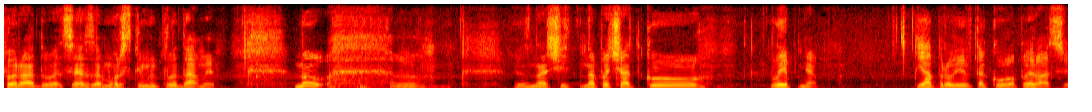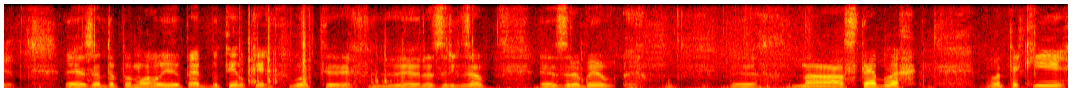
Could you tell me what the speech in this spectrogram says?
порадуватися заморськими плодами. Ну, е, значить, на початку липня я провів таку операцію. Е, За допомогою пет-бутилки е, розрізав, е, зробив на стеблах от такі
